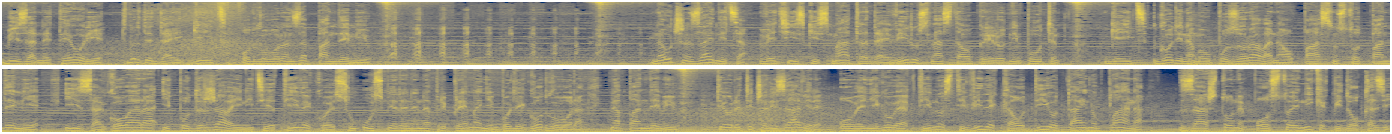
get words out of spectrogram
Bizarne teorije tvrde da je Gates odgovoran za pandemiju. Naučna zajednica većinski smatra da je virus nastao prirodnim putem. Gates godinama upozorava na opasnost od pandemije i zagovara i podržava inicijative koje su usmjerene na pripremanje boljeg odgovora na pandemiju. Teoretičari zavjere ove njegove aktivnosti vide kao dio tajnog plana, zašto ne postoje nikakvi dokazi.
